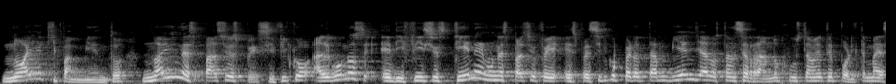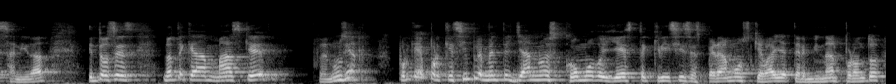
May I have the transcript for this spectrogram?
no hay equipamiento, no hay un espacio específico. Algunos edificios tienen un espacio específico, pero también ya lo están cerrando justamente por el tema de sanidad. Entonces, no te queda más que renunciar. ¿Por qué? Porque simplemente ya no es cómodo y esta crisis esperamos que vaya a terminar pronto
